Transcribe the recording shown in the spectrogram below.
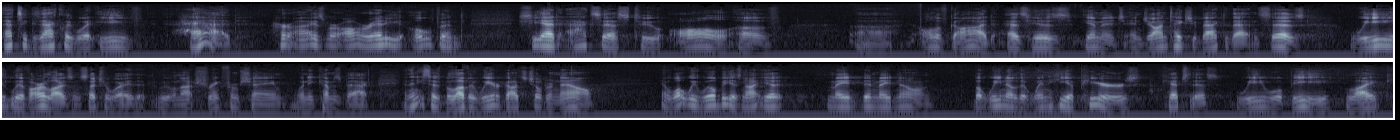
that's exactly what Eve had. Her eyes were already opened. She had access to all of uh, all of God as His image, and John takes you back to that and says, "We live our lives in such a way that we will not shrink from shame when He comes back." And then He says, "Beloved, we are God's children now, and what we will be has not yet made, been made known, but we know that when He appears, catch this, we will be like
